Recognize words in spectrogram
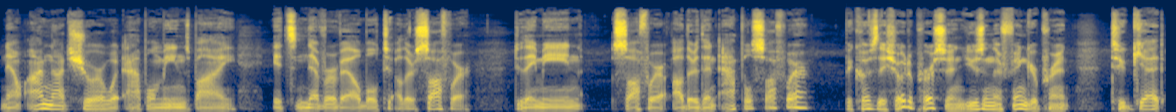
Now, I'm not sure what Apple means by it's never available to other software. Do they mean software other than Apple software? Because they showed a person using their fingerprint to get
